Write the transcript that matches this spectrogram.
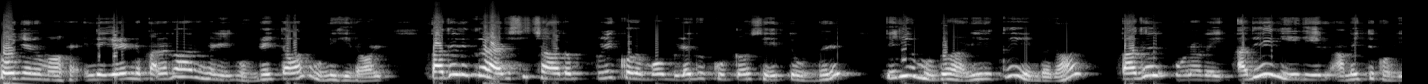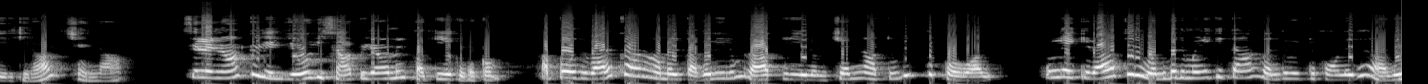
போஜனமாக இந்த இரண்டு பலகாரங்களில் ஒன்றைத்தான் உண்ணுகிறாள். பதிலுக்கு அரிசி சாதம் புளிக்குழம்போ மிளகு கூட்டோ சேர்த்து உண்டு பிரியம் உண்டு அணிலுக்கு என்பதால் பகல் உணவை அதே ரீதியில் அமைத்துக் கொண்டிருக்கிறாள் சென்னா. சில நாட்களில் ஜோடி சாப்பிடாமல் பட்டிய கிடக்கும். அப்போது வரக்காணாமல் பகலிலும் ராத்திரியிலும் சென்னா துடித்து போவாள். இன்னைக்கு ராத்திரி ஒன்பது மணிக்குத்தான் வந்துவிட்டு போனது அது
